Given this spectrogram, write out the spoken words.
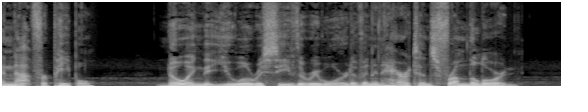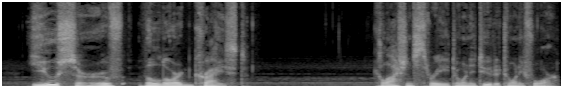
and not for people, knowing that you will receive the reward of an inheritance from the Lord. You serve the Lord Christ. Colossians 3 22 to 24.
